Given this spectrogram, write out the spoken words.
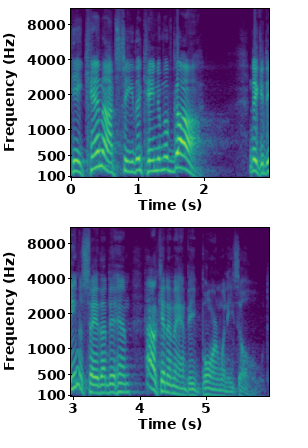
he cannot see the kingdom of God. Nicodemus saith unto him, How can a man be born when he's old?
